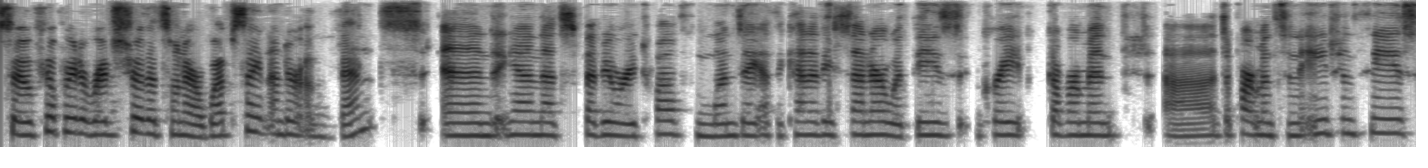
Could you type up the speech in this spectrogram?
So feel free to register. That's on our website under events. And again, that's February 12th, Monday at the Kennedy Center with these great government uh, departments and agencies,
